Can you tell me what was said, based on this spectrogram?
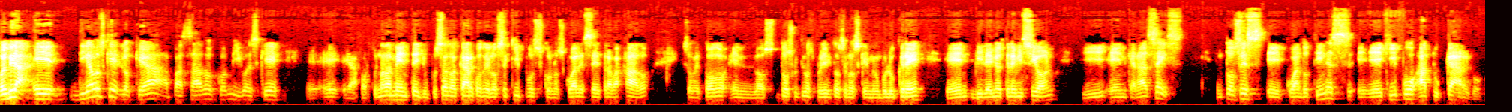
pues mira, eh, digamos que lo que ha pasado conmigo es que eh, eh, afortunadamente yo puse a cargo de los equipos con los cuales he trabajado, sobre todo en los dos últimos proyectos en los que me involucré, en Milenio Televisión y en Canal 6. Entonces, cuando tienes equipo a tu cargo,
